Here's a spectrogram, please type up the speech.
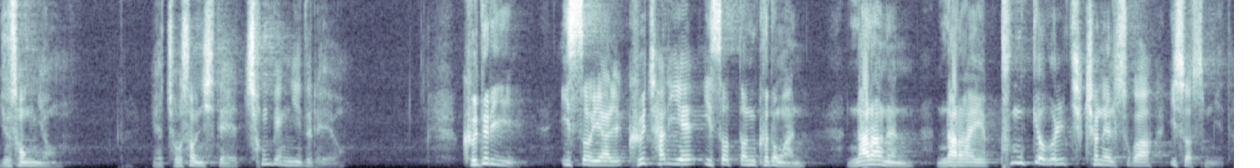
유성룡, 예, 조선시대 청백리들이에요. 그들이 있어야 할 그 자리에 있었던 그동안 나라는 나라의 품격을 지켜낼 수가 있었습니다.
